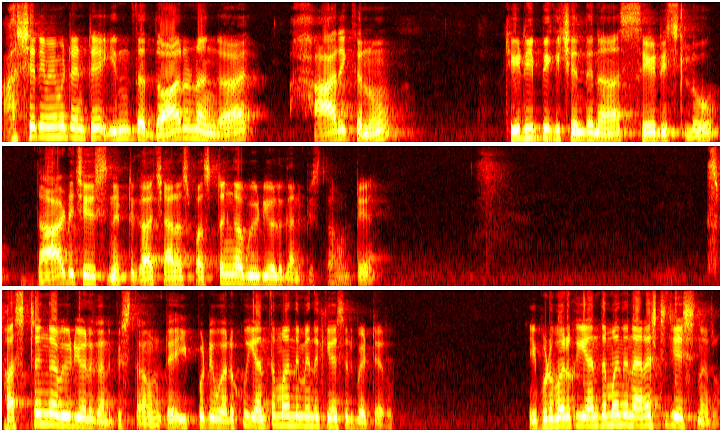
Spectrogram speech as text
ఆశ్చర్యం ఏమిటంటే ఇంత దారుణంగా హారికను టీడీపీకి చెందిన సేడిస్టులు దాడి చేసినట్టుగా చాలా స్పష్టంగా వీడియోలు కనిపిస్తూ ఉంటే స్పష్టంగా వీడియోలు కనిపిస్తూ ఉంటే ఇప్పటి వరకు ఎంతమంది మీద కేసులు పెట్టారు? ఇప్పటి వరకు ఎంతమందిని అరెస్ట్ చేసినారు?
